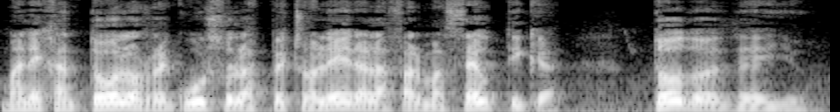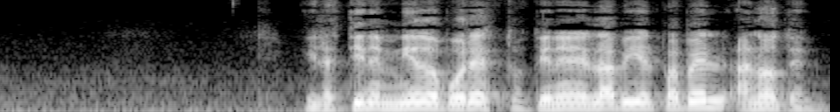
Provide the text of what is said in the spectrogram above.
Manejan todos los recursos, las petroleras, las farmacéuticas, todo es de ellos. Y les tienen miedo por esto. ¿Tienen el lápiz y el papel? Anoten.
